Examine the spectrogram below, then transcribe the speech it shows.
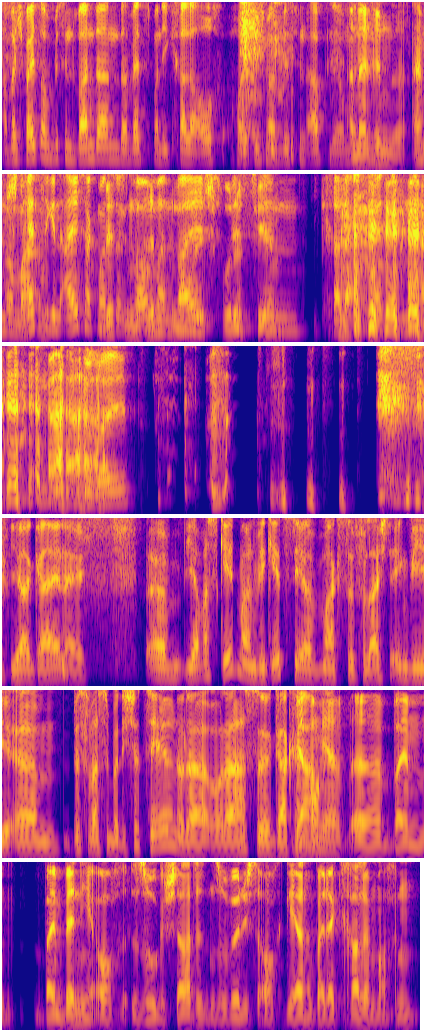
Aber ich war jetzt auch ein bisschen wandern, da wetzt man die Kralle auch häufig mal ein bisschen ab. Ne, um an der dem- Rinde. Im Einfach mal. stressigen Alltag mal zu entkommen, an Wald, produzieren. bisschen die Kralle abwetzen, am Geröll. ja, geil, ey. Ähm, ja, was geht, Mann? Wie geht's dir? Magst du vielleicht irgendwie ähm, ein bisschen was über dich erzählen oder, oder hast du gar keinen Wir Bock? haben ja äh, beim, beim Benny auch so gestartet und so würde ich es auch gerne bei der Kralle machen.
